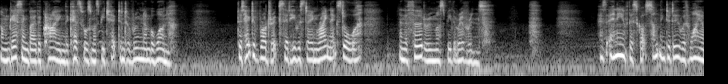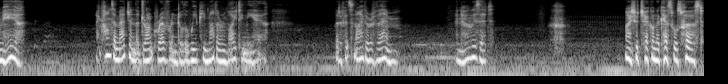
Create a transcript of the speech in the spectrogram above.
I'm guessing by the crying the Keswells must be checked into room number one. Detective Broderick said he was staying right next door, and the third room must be the Reverend's. Has any of this got something to do with why I'm here? I can't imagine the drunk Reverend or the weepy mother inviting me here. But if it's neither of them, then who is it? I should check on the Keswells first.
